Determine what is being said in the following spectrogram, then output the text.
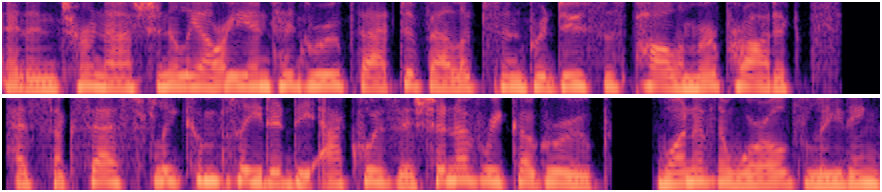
an internationally oriented group that develops and produces polymer products, has successfully completed the acquisition of Rico Group, one of the world's leading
